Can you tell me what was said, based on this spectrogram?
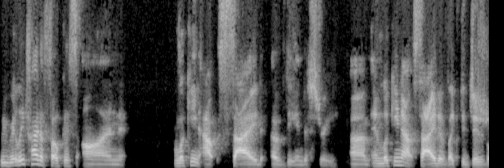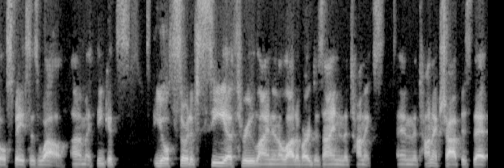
we really try to focus on looking outside of the industry um, and looking outside of like the digital space as well. Um, I think it's you'll sort of see a through line in a lot of our design in the tonics and the tonic shop is that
